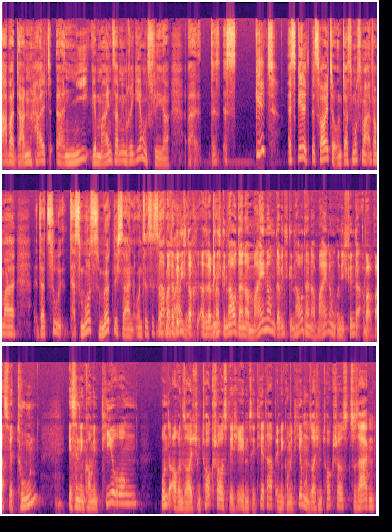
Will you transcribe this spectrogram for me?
aber dann halt äh, nie gemeinsam im Regierungsflieger. Äh, das, es gilt. Es gilt bis heute und das muss man einfach mal dazu, das muss möglich sein und es ist ja, aber da bin ich doch, also da bin ja? ich genau deiner Meinung, da bin ich genau deiner Meinung und ich finde, aber was wir tun, ist in den Kommentierungen und auch in solchen Talkshows, die ich eben zitiert habe, in den Kommentierungen in solchen Talkshows zu sagen,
